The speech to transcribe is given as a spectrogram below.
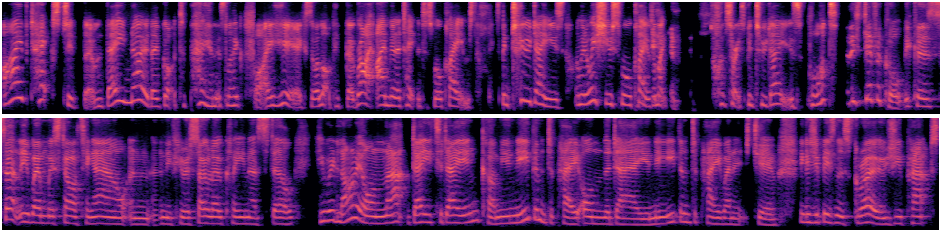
I've texted them. They know they've got to pay. And it's like what i hear. So a lot of people go right i'm going to take them to small claims. It's been two days. I'm going to issue small claims. I'm like oh, sorry it's been two days. What? But it's difficult because certainly when we're starting out and, and if you're a solo cleaner still you rely on that day-to-day income. You need them to pay on the day. You need them to pay when it's due. Because your business grows you perhaps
